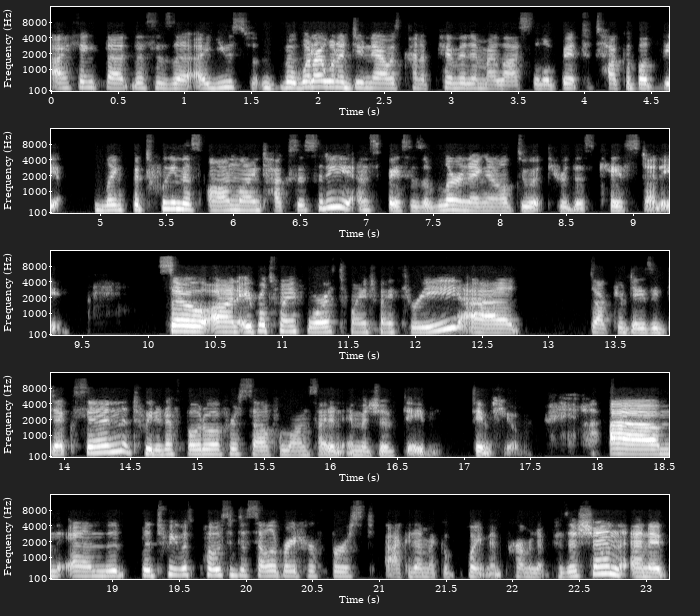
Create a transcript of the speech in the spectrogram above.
I think that this is a, a use, but what I want to do now is kind of pivot in my last little bit to talk about the link between this online toxicity and spaces of learning, and I'll do it through this case study. So on April 24th, 2023, uh, Dr. Daisy Dixon tweeted a photo of herself alongside an image of Dave, David Hume. Um, and the, the tweet was posted to celebrate her first academic appointment permanent position. And it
